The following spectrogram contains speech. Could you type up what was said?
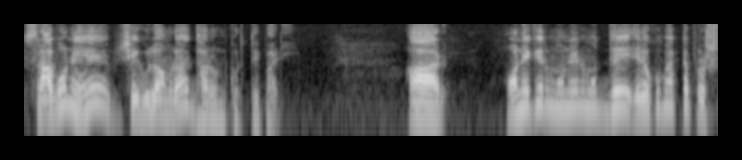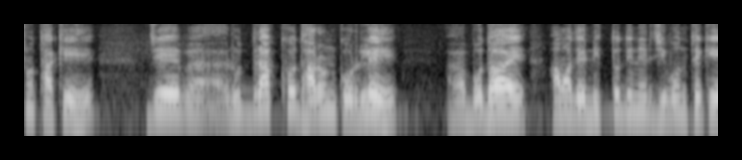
শ্রাবণে সেগুলো আমরা ধারণ করতে পারি। আর অনেকের মনের মধ্যে এরকম একটা প্রশ্ন থাকে যে রুদ্রাক্ষ ধারণ করলে বোধহয় আমাদের নিত্যদিনের জীবন থেকে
